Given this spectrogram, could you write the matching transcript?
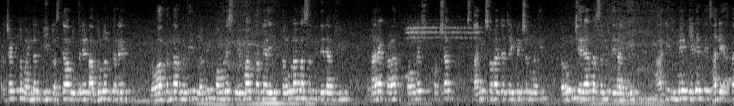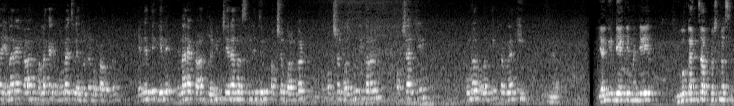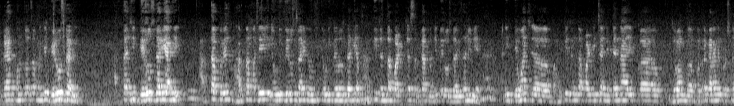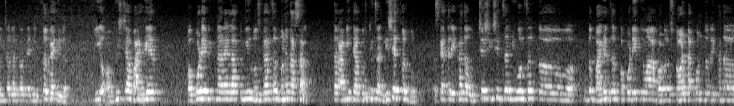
प्रचंड मेहनत घेईल रस्त्यावर उतरेल आंदोलन करेल. लोहा कंदारमध्ये नवीन काँग्रेस निर्माण करण्यात येईल तरुणांना संधी देण्यात येईल. येणाऱ्या काळात काँग्रेस पक्षात स्थानिक स्वराज्याच्या इलेक्शनमध्ये तरुण चेहऱ्यांना संधी देण्यात येईल. आधी जुने गेले ते झाले. आता येणाऱ्या काळात मला काही बोलायचं नाही जुन्या लोकांबद्दल. गेले ते गेले. येणाऱ्या काळात नवीन चेहऱ्यांना संधी देऊन पक्ष बळकट पक्ष मजबूतीकरण पक्षाची पुनर्वृत्ती करण्यात येईल. यंग इंडियाचे म्हणजे युवकांचा प्रश्न सगळ्यात महत्त्वाचा म्हणजे बेरोजगारी. आता जी बेरोजगारी आहे आतापर्यंत भारतामध्ये एवढी बेरोजगारी नव्हती तेवढी बेरोजगारी या भारतीय जनता पार्टीच्या सरकारमध्ये बेरोजगारी झालेली आहे. आणि तेव्हा भारतीय जनता पार्टीच्या नेत्यांना एक जेव्हा पत्रकारांनी प्रश्न विचारला तेव्हा त्यांनी उत्तर काय दिलं? की ऑफिसच्या बाहेर पकोडे विकणाऱ्याला तुम्ही रोजगार जर म्हणत असाल तर आम्ही त्या गोष्टीचा निषेध करतो. तसं काय तर एखादा उच्च शिक्षित जर युवक जर कुठं बाहेर जर पकोडे किंवा स्टॉल टाकून जर एखादा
